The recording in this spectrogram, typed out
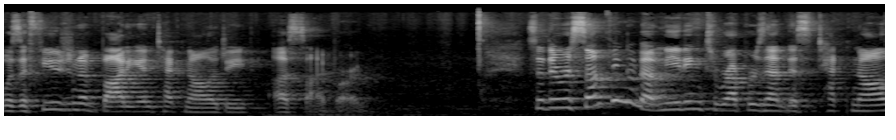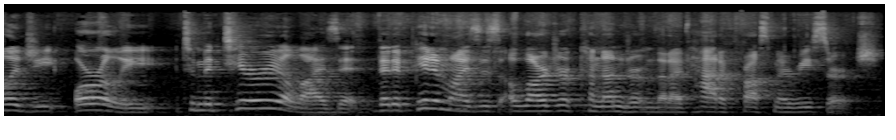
was a fusion of body and technology, a cyborg. So there was something about needing to represent this technology orally to materialize it that epitomizes a larger conundrum that I've had across my research.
